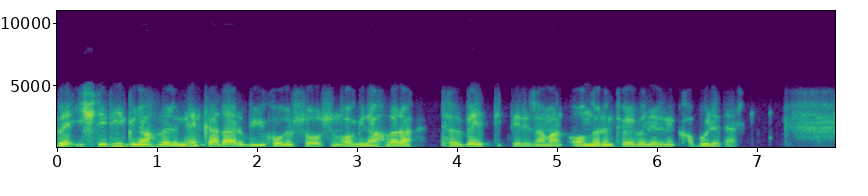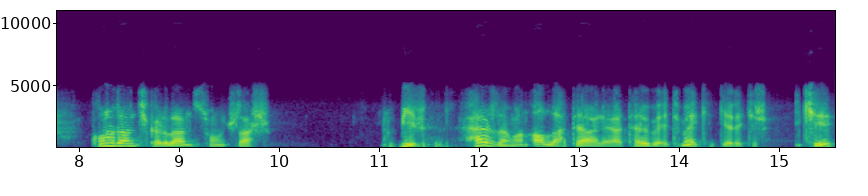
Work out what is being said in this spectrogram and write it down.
Ve işlediği günahları ne kadar büyük olursa olsun o günahlara tövbe ettikleri zaman onların tövbelerini kabul eder. Konudan çıkarılan sonuçlar 1. Her zaman Allah Teala'ya tövbe etmek gerekir. 2.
